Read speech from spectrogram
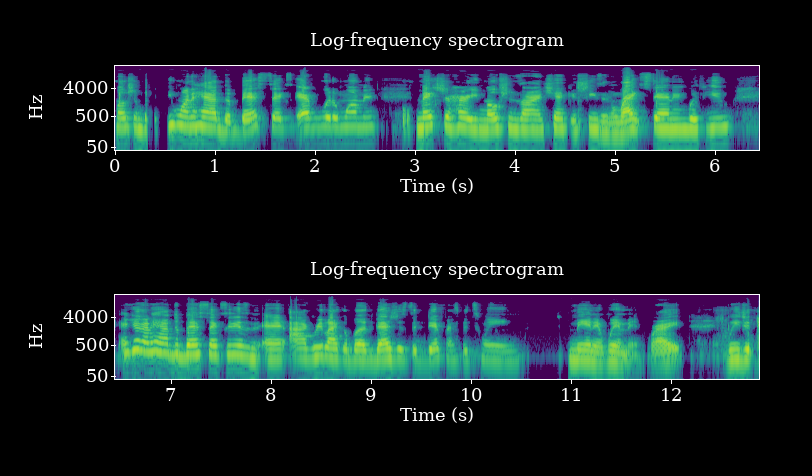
emotion, but if you want to have the best sex ever with a woman, make sure her emotions are in check and she's in right standing with you. And you're gonna have the best sex it is. And, and I agree like a bug, that's just the difference between men and women, right? We just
